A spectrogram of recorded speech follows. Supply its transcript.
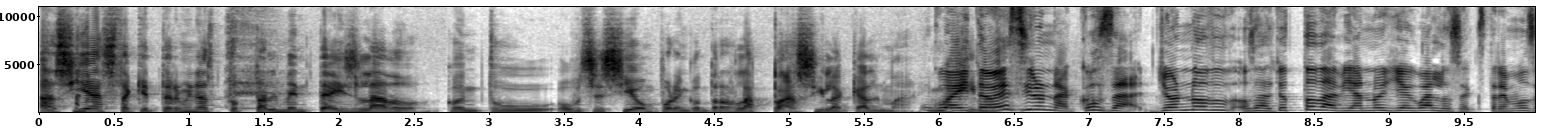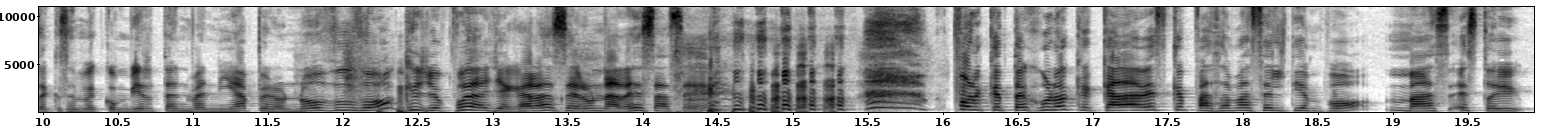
Así hasta que terminas totalmente aislado con tu obsesión por encontrar la paz y la calma. Güey, te voy a decir una cosa. Yo no, o sea, yo todavía no llego a los extremos de que se me convierta en manía, pero no dudo que yo pueda llegar a ser una de esas, ¿eh? Porque te juro que cada vez que pasa más el tiempo, más estoy,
